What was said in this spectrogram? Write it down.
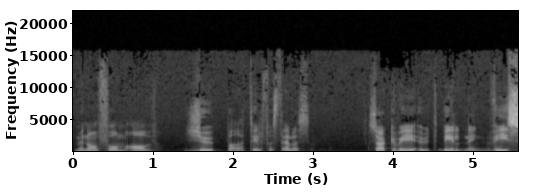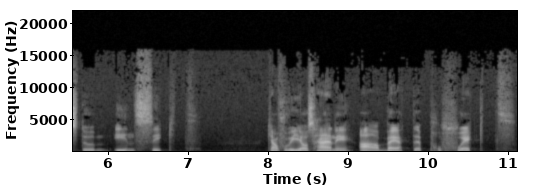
med någon form av djupare tillfredsställelse. Söker vi utbildning, visdom, insikt, Kanske vi ger oss hän i arbete, projekt.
